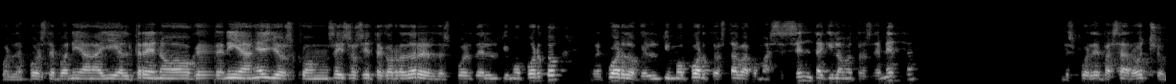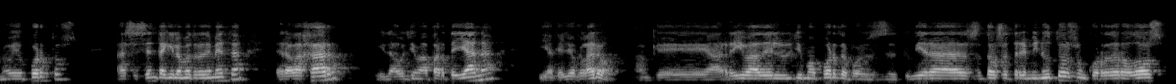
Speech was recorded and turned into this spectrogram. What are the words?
pues después te ponían allí el treno que tenían ellos con seis o siete corredores después del último puerto. Recuerdo que el último puerto estaba como a 60 kilómetros de meta, después de pasar ocho o nueve puertos, a 60 kilómetros de meta, era bajar y la última parte llana. Y aquello, claro, aunque arriba del último puerto pues tuvieras dos o tres minutos, un corredor o dos,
